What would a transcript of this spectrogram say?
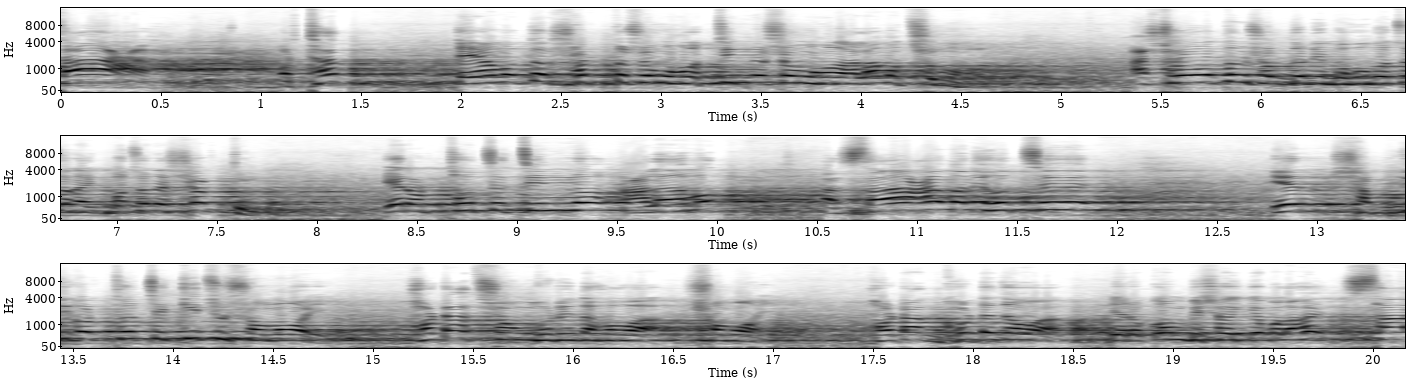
সাআ। অর্থাৎ কেয়ামতের শর্তসমূহ, চিহ্নসমূহ, আলামতসমূহ। আশ্রয়তন শব্দটি বহু বচন, এক বচনের শর্তুল এর অর্থ হচ্ছে চিহ্ন, আলামত। আর সা মানে হচ্ছে এর শাব্দিক অর্থ হচ্ছে কিছু সময়, হঠাৎ সংঘটিত হওয়া সময়, হঠাৎ ঘটে যাওয়া, এরকম বিষয়কে বলা হয় সা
